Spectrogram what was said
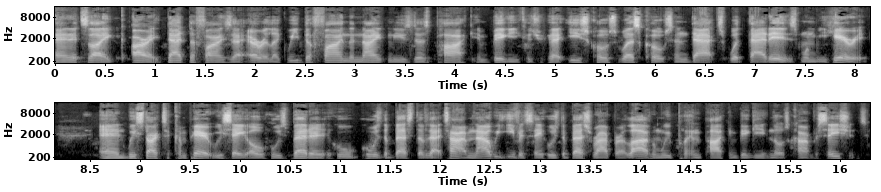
and it's like, all right, that defines that era. Like we define the '90s as Pac and Biggie because you had East Coast, West Coast, and that's what that is when we hear it. And we start to compare it. We say, "Oh, who's better? Who who's the best of that time?" Now we even say, "Who's the best rapper alive?" And we put in Pac and Biggie in those conversations.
